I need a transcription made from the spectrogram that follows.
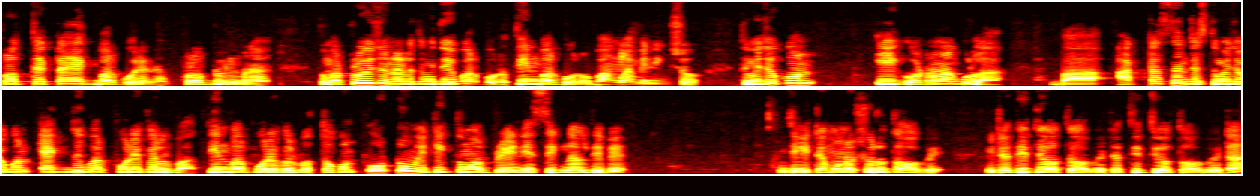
প্রত্যেকটা একবার পড়ে না প্রবলেম মানে তোমার প্রয়োজন হলে তুমি দুইবার পড়ো, তিনবার পড়ো, বাংলা মিনিং সহ তুমি যখন এই ঘটনাগুলা বা আটটা সেন্টেন্স তুমি যখন এক, দুইবার পড়ে ফেলবা, তিনবার পড়ে ফেলবা, তখন অটোমেটিক তোমার ব্রেনে সিগন্যাল দিবে যে এটা মনে শুরুতে হবে, এটা দ্বিতীয়তে হবে, এটা তৃতীয়তে হবে, এটা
